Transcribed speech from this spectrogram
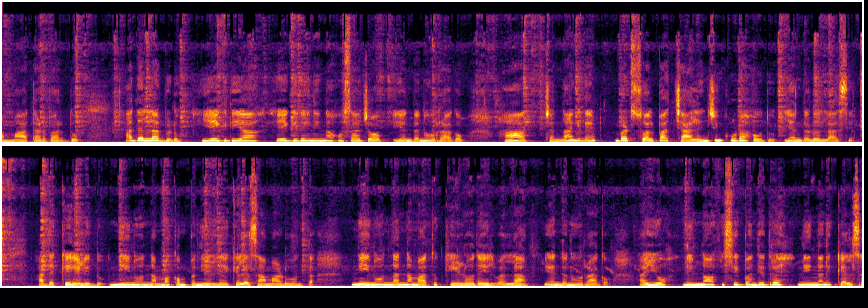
ಮಾತಾಡಬಾರ್ದು. ಅದೆಲ್ಲ ಬಿಡು. ಹೇಗಿದೆಯಾ? ಹೇಗಿದೆ ನಿನ್ನ ಹೊಸ ಜಾಬ್? ಎಂದನು ರಾಘವ್. ಹಾಂ, ಚೆನ್ನಾಗಿದೆ. ಬಟ್ ಸ್ವಲ್ಪ ಚಾಲೆಂಜಿಂಗ್ ಕೂಡ ಹೌದು, ಎಂದಳು ಲಾಸ್ಯ. ಅದಕ್ಕೆ ಹೇಳಿದ್ದು, ನೀನು ನಮ್ಮ ಕಂಪನಿಯಲ್ಲೇ ಕೆಲಸ ಮಾಡುವಂತ ನೀನು ನನ್ನ ಮಾತು ಕೇಳೋದೇ ಇಲ್ವಲ್ಲ? ಎಂದನು ರಾಘವ್. ಅಯ್ಯೋ, ನಿನ್ನ ಆಫೀಸಿಗೆ ಬಂದಿದ್ರೆ ನೀನು ನನಗೆ ಕೆಲಸ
